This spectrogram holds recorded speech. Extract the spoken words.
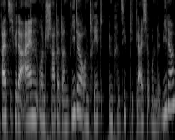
reiht sich wieder ein und startet dann wieder und dreht im Prinzip die gleiche Runde wieder.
